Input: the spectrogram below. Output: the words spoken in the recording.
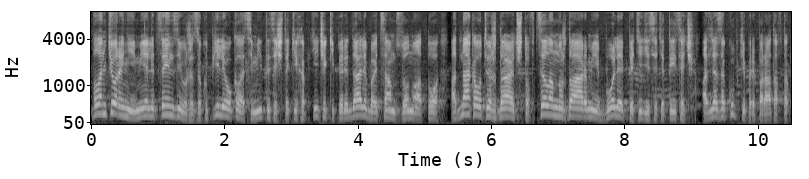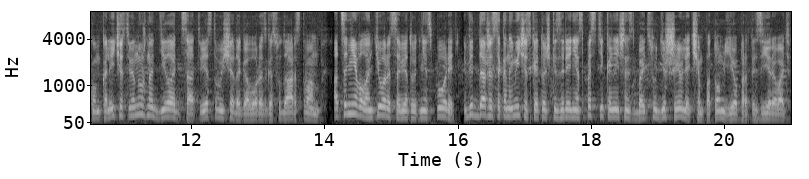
Волонтеры, не имея лицензии, уже закупили около 7 тысяч таких аптечек и передали бойцам в зону АТО. Однако утверждают, что в целом нужда армии более 50 тысяч. А для закупки препаратов в таком количестве нужно делать соответствующие договоры с государством. О цене волонтеры советуют не спорить, ведь даже с экономической точки зрения спасти конечность бойцу дешевле, чем потом ее протезировать.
